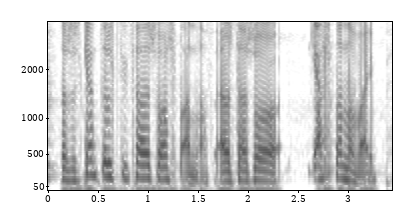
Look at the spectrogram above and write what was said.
Það er svo skemmtilegt því það er svo allt annað. Eða, Það er svo Já. allt annað væp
